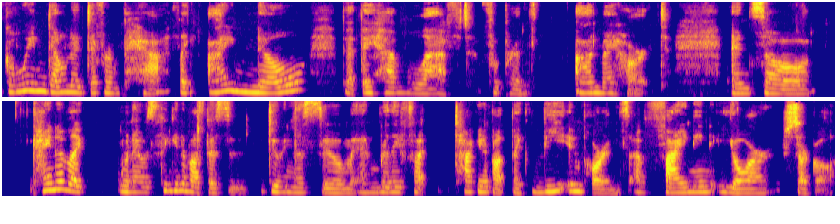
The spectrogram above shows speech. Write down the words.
going down a different path. Like I know that they have left footprints on my heart. And so, kind of like when I was thinking about this, doing this Zoom and really f- talking about like the importance of finding your circle,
